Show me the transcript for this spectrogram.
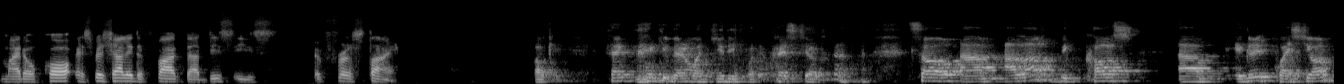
might occur, especially the fact that this is a first time? Okay. Thank, thank you very much, Judy, for the question. so um, I love because um, a great question,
